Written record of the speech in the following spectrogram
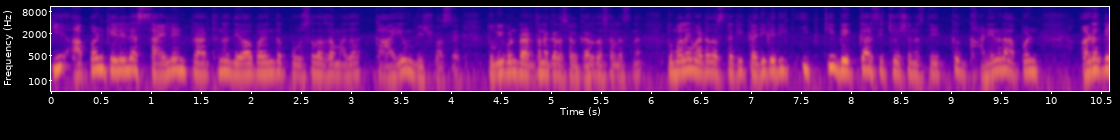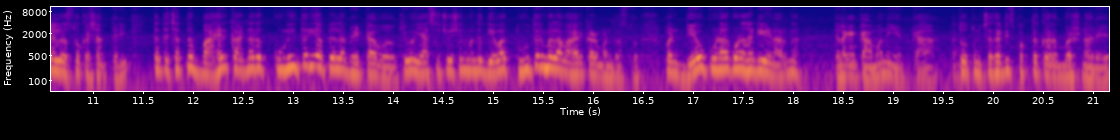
की आपण केलेल्या सायलेंट प्रार्थना देवापर्यंत पोहोचत असा माझा कायम विश्वास आहे. तुम्ही पण प्रार्थना करत असाल करत असालच ना? तुम्हालाही वाटत असतं की कधी कधी इतकी बेकार सिच्युएशन असते इतकं घाणेरडं आपण अडकलेलो असतो कशात तरी. तर त्याच्यातनं बाहेर काढणारं कुणीतरी आपल्याला भेटावं किंवा या सिच्युएशनमध्ये देवा तू तर मला बाहेर काढ म्हणत असतो. पण देव कुणाकुणासाठी येणार ना? त्याला काही कामं नाही आहेत का? तो तुमच्यासाठीच फक्त करत बसणार आहे.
